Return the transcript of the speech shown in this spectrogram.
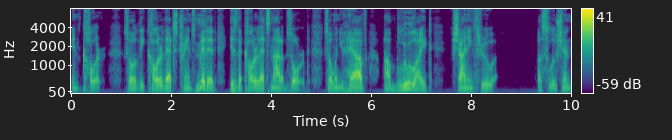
in color. So the color that's transmitted is the color that's not absorbed. So when you have a blue light shining through a solution,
